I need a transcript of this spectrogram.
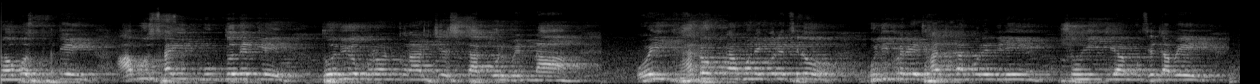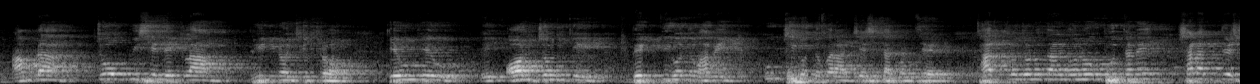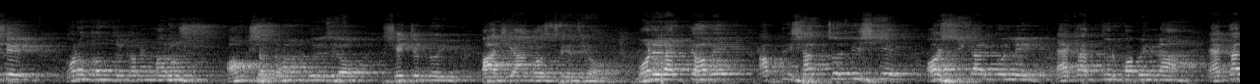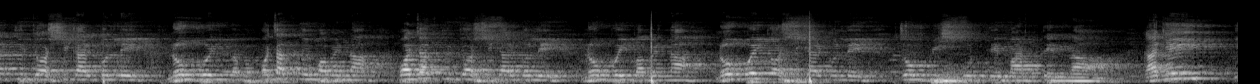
অবস্থাতেই আবু সাইদ মুগ্ধদেরকে দলীয়করণ করার চেষ্টা করবেন না। ওই ঘাতকরা মনে করেছিল, গুলি করে ঝাঁঝরা করে দিলেই শহীদ জিয়া মুছে যাবে। আমরা চব্বিশে দেখলাম ভিন্ন চিত্র। কেউ কেউ এই অর্জনকে ব্যক্তিগতভাবে কুক্ষিগত করার চেষ্টা করছেন। ছাত্র জনতার গণ সারা দেশের গণতন্ত্রকামী মানুষ অংশগ্রহণ করেছিল সেই জন্যই পাঁচই আগস্ট হয়েছিল। মনে রাখতে হবে, আপনি সাতচল্লিশকে অস্বীকার করলে একাত্তর পাবেন না, একাত্তরকে অস্বীকার করলে নব্বই পঁচাত্তর পাবেন না, পঁচাত্তরকে অস্বীকার করলে নব্বই পাবেন না, নব্বইকে অস্বীকার করলে চব্বিশ করতে পারতেন না। কাজেই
